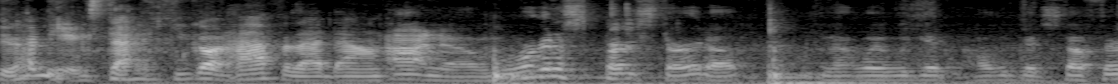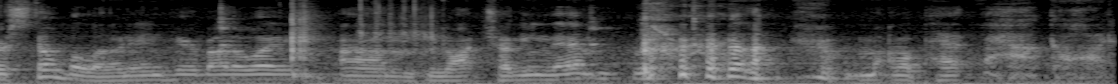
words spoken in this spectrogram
Dude, I'd be ecstatic if you got half of that down. I know. We're going to stir, stir it up. And that way we get all the good stuff. There's still bologna in here, by the way. Um, I'm not chugging them. I'm a pet. Oh, God.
